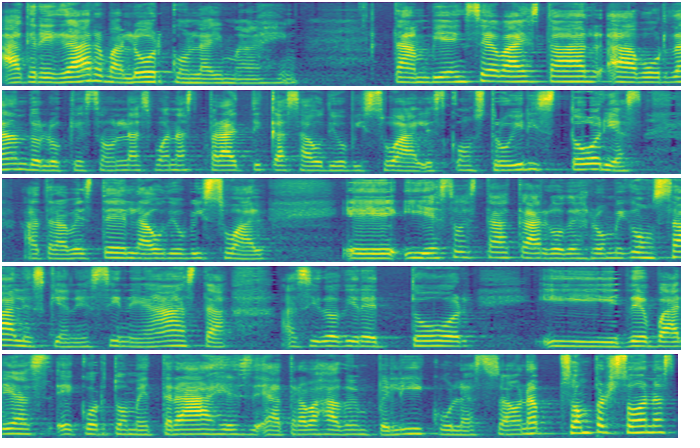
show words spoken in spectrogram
agregar valor con la imagen. También se va a estar abordando lo que son las buenas prácticas audiovisuales, construir historias a través del audiovisual eh, y esto está a cargo de Romy González, quien es cineasta, ha sido director y de varias eh, cortometrajes, ha trabajado en películas. O sea, son personas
